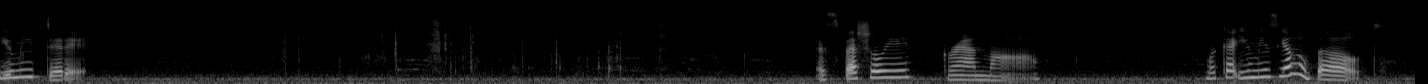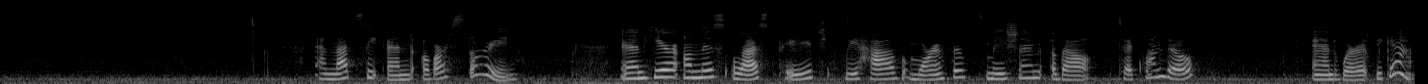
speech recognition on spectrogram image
Yumi did it. Especially Grandma. Look at Yumi's yellow belt. And that's the end of our story. And here on this last page, we have more information about Taekwondo and where it began.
